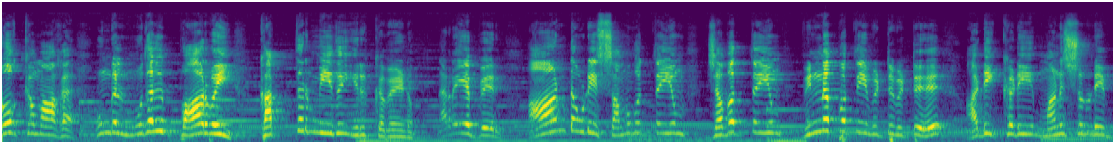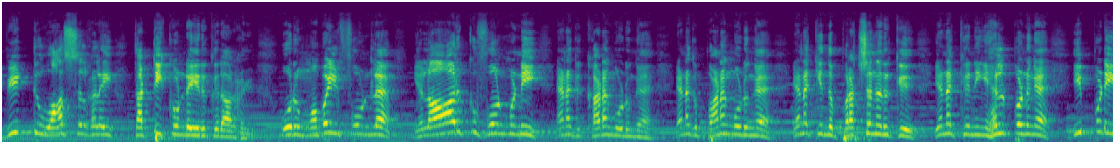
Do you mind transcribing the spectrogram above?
நோக்கமாக உங்கள் முதல் பார்வை கத்தர் மீது இருக்க வேண்டும். நிறைய பேர் ஆண்டவுடைய சமூகத்தையும் ஜபத்தையும் விண்ணப்பத்தையும் விட்டுவிட்டு அடிக்கடி மனுஷனுடைய வீட்டு வாசல்களை தட்டி கொண்டே இருக்கிறார்கள். ஒரு மொபைல் ஃபோனில் எல்லாருக்கும் ஃபோன் பண்ணி எனக்கு கடன் கொடுங்க எனக்கு பணம் கொடுங்க எனக்கு இந்த பிரச்சனை இருக்கு எனக்கு நீங்க ஹெல்ப் பண்ணுங்க. இப்படி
